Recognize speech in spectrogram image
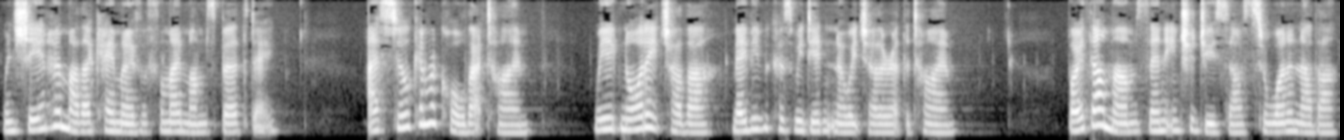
when she and her mother came over for my mum's birthday. I still can recall that time. We ignored each other, maybe because we didn't know each other at the time. Both our mums then introduced us to one another,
